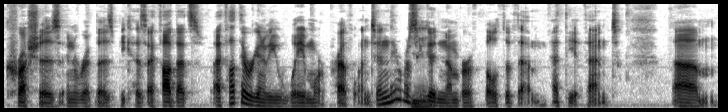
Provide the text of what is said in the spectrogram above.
Krushas and Rippas because I thought that's, I thought they were going to be way more prevalent, and there was a good number of both of them at the event. Um,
